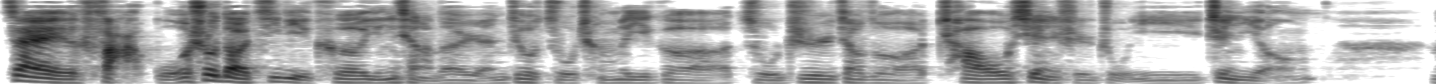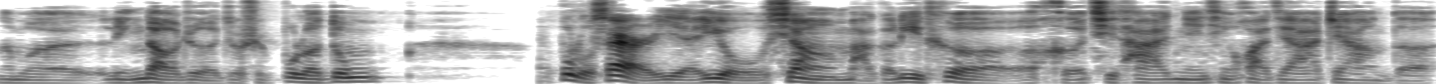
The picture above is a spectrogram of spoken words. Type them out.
在法国受到基里科影响的人就组成了一个组织，叫做超现实主义阵营。那么领导者就是布勒东，布鲁塞尔也有像玛格丽特和其他年轻画家这样的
